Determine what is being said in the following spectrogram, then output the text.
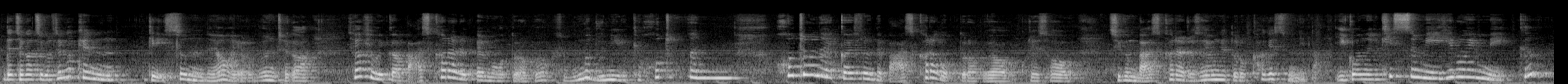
근데 제가 지금 생각한 게 있었는데요. 여러분 제가 생각해보니까 마스카라를 빼먹었더라고요. 그래서 뭔가 눈이 이렇게 허전한 허전할까 했었는데 마스카라가 없더라고요. 그래서 지금 마스카라를 사용하도록 하겠습니다. 이거는 키스미 히로인 메이크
